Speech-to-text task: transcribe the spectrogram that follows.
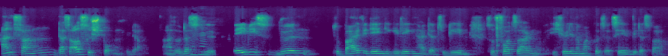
anfangen, das auszuspucken wieder. Also dass mhm. Babys würden, sobald wir denen die Gelegenheit dazu geben, sofort sagen, ich will dir noch mal kurz erzählen, wie das war.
